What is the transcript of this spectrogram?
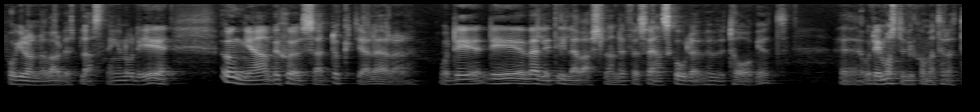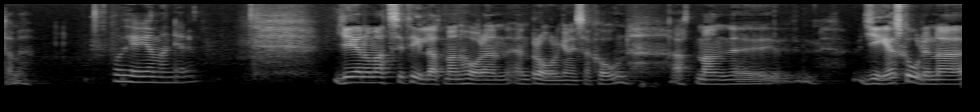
på grund av arbetsbelastningen. Och det är unga, ambitiösa, duktiga lärare. Och det, det är väldigt illavarslande för svensk skola överhuvudtaget. Och det måste vi komma till rätta med. Och hur gör man det då? Genom att se till att man har en, en bra organisation. Att man eh, ger skolorna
